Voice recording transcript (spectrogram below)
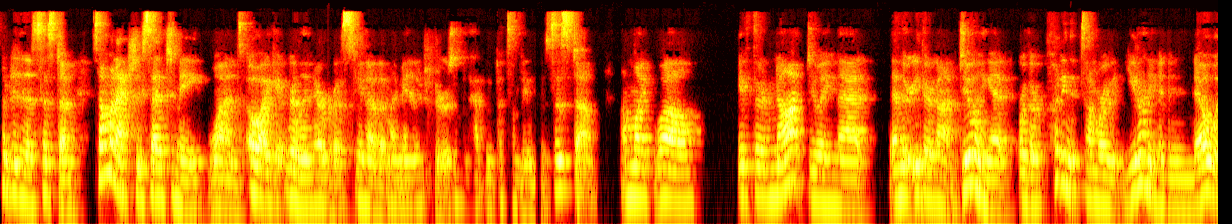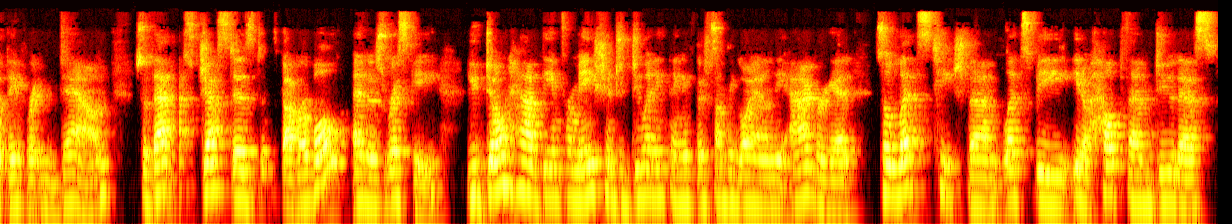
put it in a system. Someone actually said to me once, "Oh, I get really nervous, you know, that my managers have me put something in the system." I'm like, well, if they're not doing that, then they're either not doing it or they're putting it somewhere that you don't even know what they've written down. So that's just as discoverable and as risky. You don't have the information to do anything if there's something going on in the aggregate. So let's teach them, let's be, you know, help them do this.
